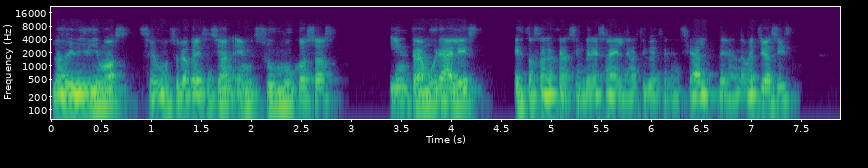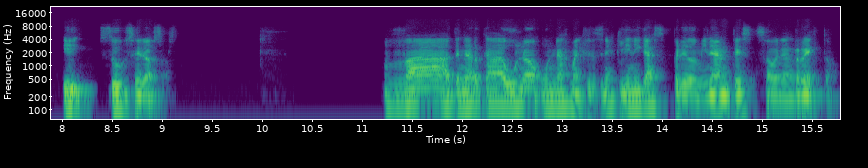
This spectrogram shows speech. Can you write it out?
Los dividimos, según su localización, en submucosos intramurales, estos son los que nos interesan en el diagnóstico diferencial de la endometriosis, y subserosos. Va a tener cada uno unas manifestaciones clínicas predominantes sobre el resto.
